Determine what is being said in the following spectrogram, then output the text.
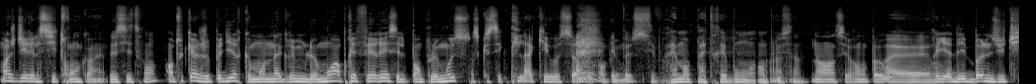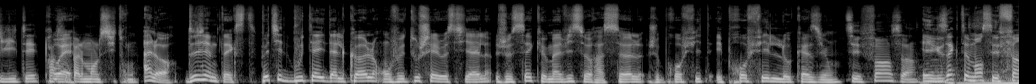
Moi, je dirais le citron quand même. Le citron? En tout cas, je peux dire que mon agrume le moins préféré, c'est le pamplemousse parce que c'est claqué au sol le pamplemousse. C'est vraiment pas très bon en plus. hein. Non, c'est vraiment pas ouf. Ouais, ouais, Après, il y a des bonnes utilités, principalement le citron. Alors, deuxième texte. Petite bouteille d'alcool, on veut toucher le ciel. Je sais que ma vie sera seule. Je profite et profile l'occasion. C'est fin ça. Exactement, c'est fin.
